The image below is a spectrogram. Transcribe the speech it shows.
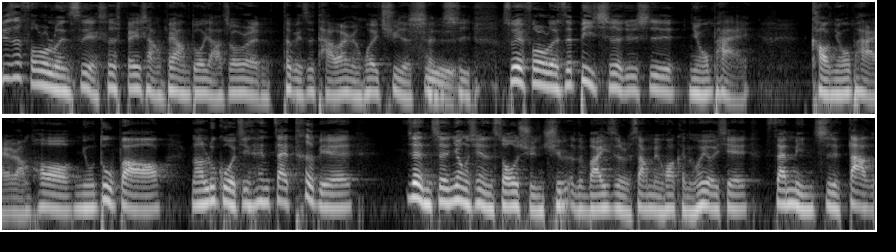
其实佛罗伦斯也是非常非常多亚洲人，特别是台湾人会去的城市，所以佛罗伦斯必吃的就是牛排、烤牛排，然后牛肚包。然后如果我今天在特别认真用心的搜寻 TripAdvisor 上面的话，可能会有一些三明治，大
